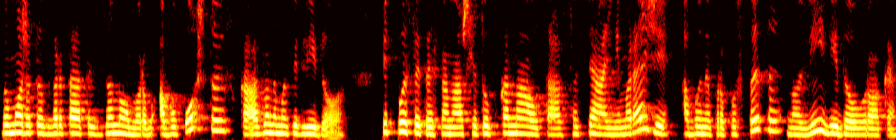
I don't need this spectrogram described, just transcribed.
ви можете звертатись за номером або поштою, вказаними під відео. Підписуйтесь на наш YouTube канал та соціальні мережі, аби не пропустити нові відеоуроки.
